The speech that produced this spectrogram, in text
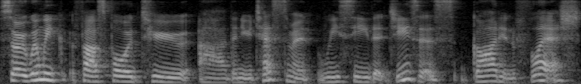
So when we fast forward to uh, the New Testament, we see that Jesus, God in flesh,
